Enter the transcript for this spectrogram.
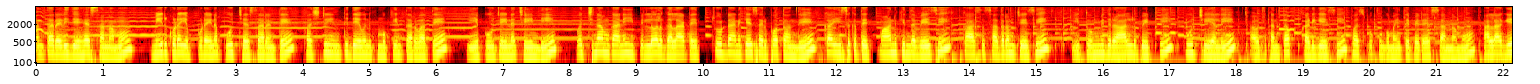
అంతా రెడీ చేసేస్తున్నాము. మీరు కూడా ఎప్పుడైనా పూజ చేస్తారంటే ఫస్ట్ ఇంటి దేవునికి మొక్కిన తర్వాతే ఏ పూజ అయినా చేయండి. వచ్చినాం కానీ ఈ పిల్లోల గలాట చూడ్డానికే సరిపోతుంది. ఇంకా ఇసుక తె మాను కింద వేసి కాస్త సదరం చేసి ఈ తొమ్మిది రాళ్ళు పెట్టి పూజ చేయాలి. వాటికంతా కడిగేసి పసుపు కుంకుమ అయితే పెట్టేస్తున్నాము. అలాగే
